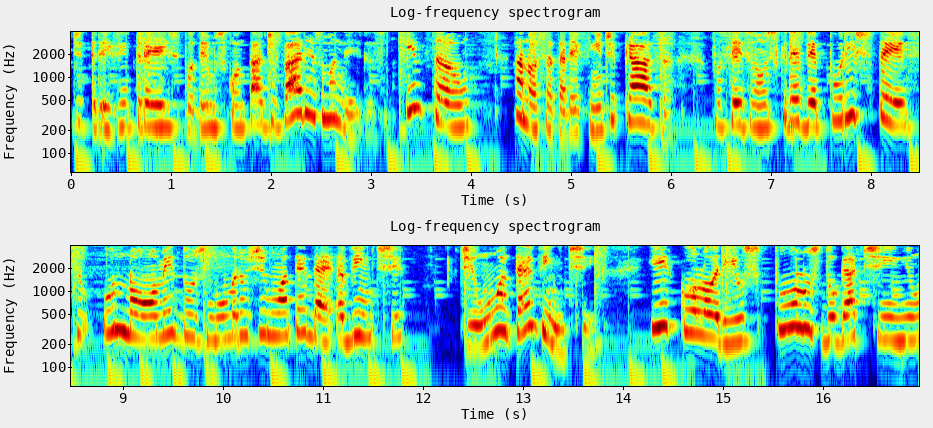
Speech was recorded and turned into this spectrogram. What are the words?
de três em três, podemos contar de várias maneiras. Então, a nossa tarefinha de casa, vocês vão escrever por extenso o nome dos números de 1 até 10, 20, de 1 até 20, e colorir os pulos do gatinho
